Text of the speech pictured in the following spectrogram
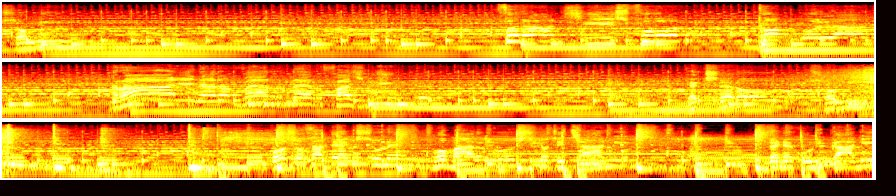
ψωμί. Φράνσις Φόρτ Κόπολα. Ράινερ Βέρνερ Φασμπίντερ και ξέρω ψωμί. Πόσο θα αντέξουνε ο Μάρκος και ο Τσιτσάνης Δεν έχουν κάνει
